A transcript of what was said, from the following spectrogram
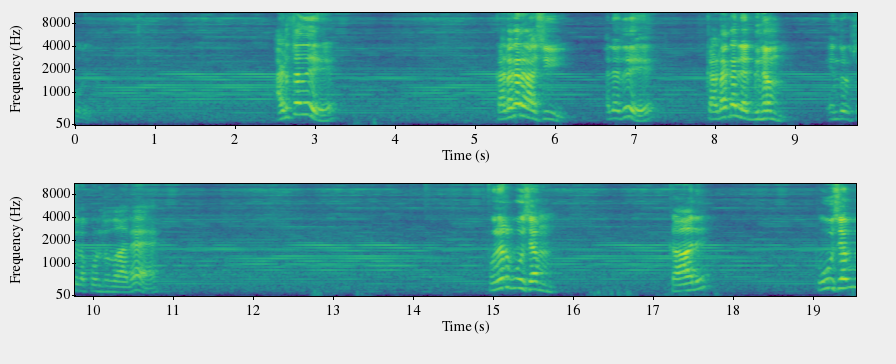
கூறுகிறது அடுத்தது கடகராசி அல்லது கடக லக்னம் என்று சொல்லக்கொண்டதான புனர்பூசம். காலு பூசம்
